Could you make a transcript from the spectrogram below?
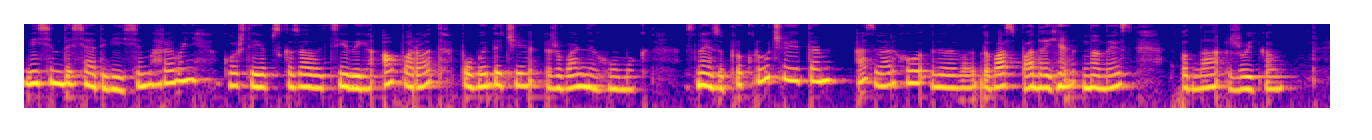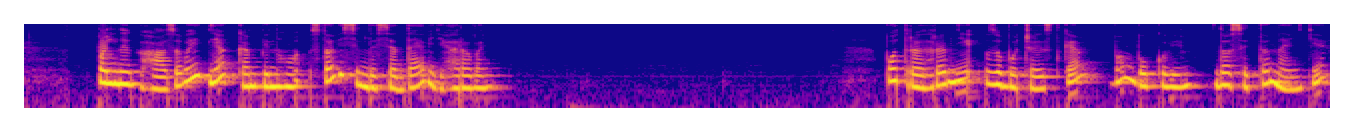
88 гривень коштує, я б сказала, цілий апарат по видачі жувальних гумок. Знизу прокручуєте, а зверху е, до вас падає на низ одна жуйка. Пальник газовий для кемпінгу 189 гривень. По 3 гривні зубочистки бамбукові, досить тоненькі,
